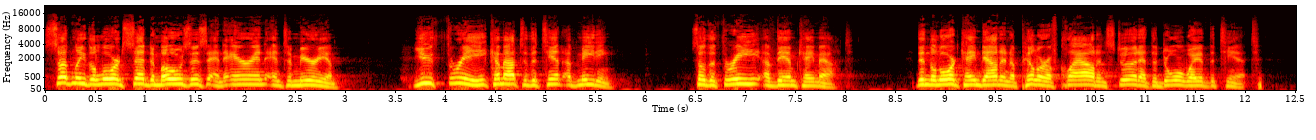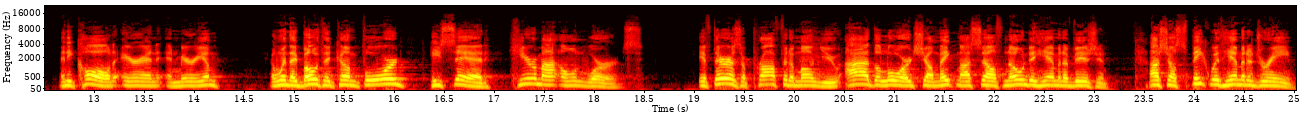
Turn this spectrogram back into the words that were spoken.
Suddenly the Lord said to Moses and Aaron and to Miriam, You three come out to the tent of meeting. So the three of them came out. Then the Lord came down in a pillar of cloud and stood at the doorway of the tent. And he called Aaron and Miriam. And when they both had come forward, he said, Hear my own words. If there is a prophet among you, I, the Lord, shall make myself known to him in a vision. I shall speak with him in a dream.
